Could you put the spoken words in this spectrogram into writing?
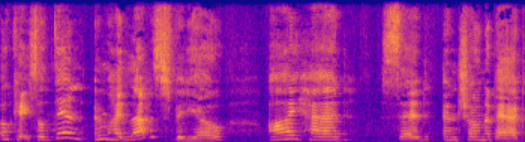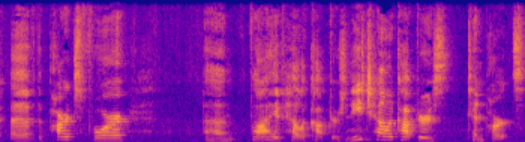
Okay, so then in my last video, I had said and shown a bag of the parts for um, five helicopters, and each helicopter is 10 parts.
